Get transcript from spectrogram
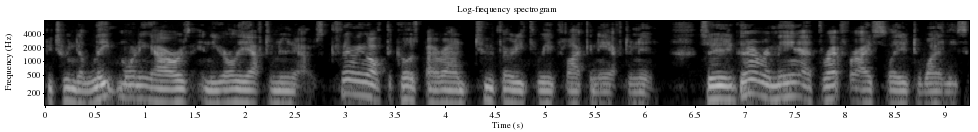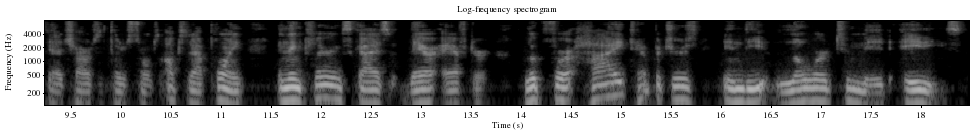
between the late morning hours and the early afternoon hours, clearing off the coast by around 2.30, 3 o'clock in the afternoon. So you're going to remain a threat for isolated to widely scattered showers and thunderstorms up to that point, and then clearing skies thereafter. Look for high temperatures in the lower to mid 80s.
